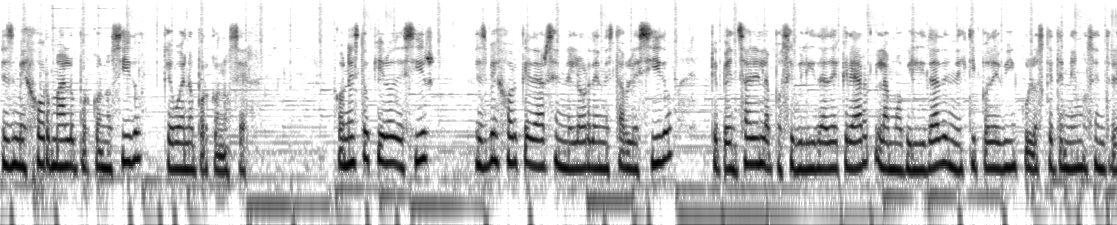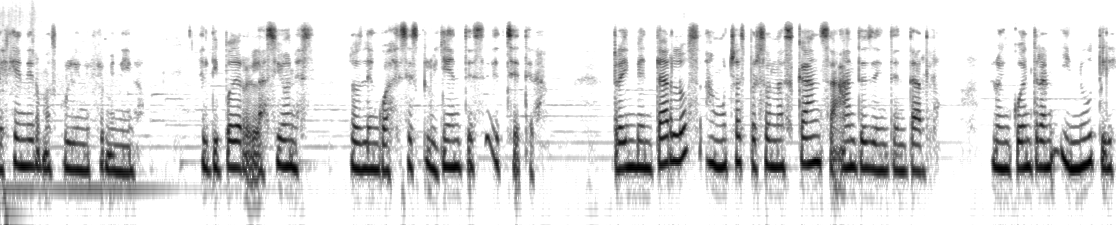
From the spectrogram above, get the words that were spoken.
es mejor malo por conocido que bueno por conocer. Con esto quiero decir es mejor quedarse en el orden establecido que pensar en la posibilidad de crear la movilidad en el tipo de vínculos que tenemos entre el género masculino y femenino, el tipo de relaciones, los lenguajes excluyentes, etc. Reinventarlos a muchas personas cansa antes de intentarlo. Lo encuentran inútil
